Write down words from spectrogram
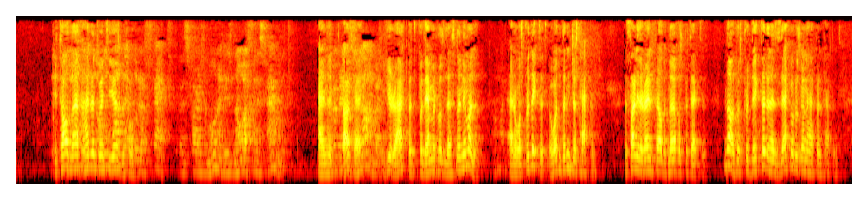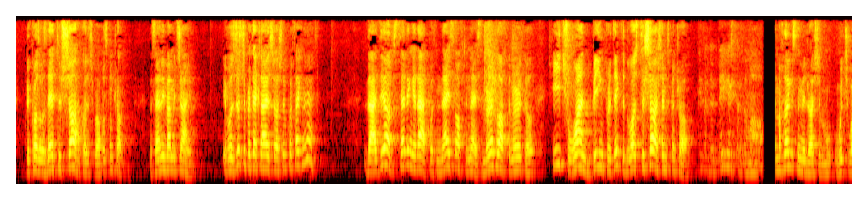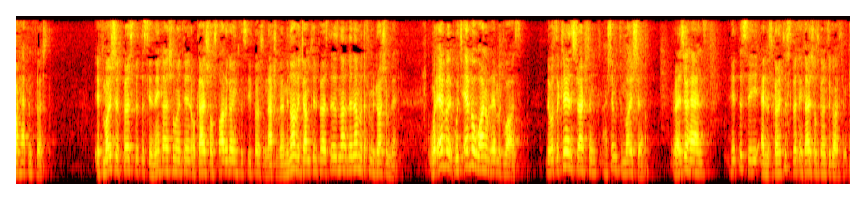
He told Noach 120 years before. That would affect, as far as the Muna, is Noach and his family. And it, okay, you're right, but for them it was less than Nimana. And it was predicted. It wasn't, didn't just happen. The suddenly the rain fell, but Noach was protected. No, it was predicted, and exactly what was going to happen happened. Because it was there to show how HaKadosh Baruch Hu's control. The same thing by Mitzrayim. If it was just to protect Yisrael, Hashem could have taken it out. The idea of setting it up with nace after nace, miracle after miracle, each one being predicted was to show Hashem's control. But the biggest of them all. The Machlokes in the Midrashim, which what happened first? If Moshe first split the sea and then Klal went in, or Klal started going to sea first, or Nachshon ben jumped in first, there's not, the number of different midrashim there. Whatever, whichever one of them it was, there was a clear instruction, Hashem to Moshe, raise your hands, hit the sea, and it's going to split, and Kadosh was going to go through.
